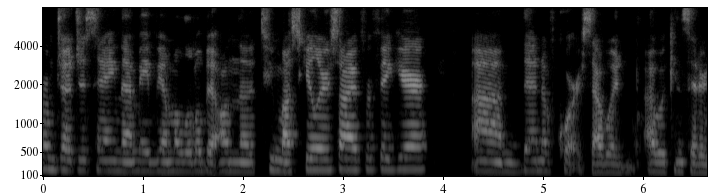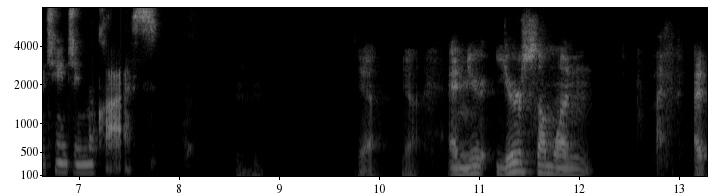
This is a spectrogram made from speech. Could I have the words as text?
from judges saying that maybe I'm a little bit on the too muscular side for figure, um, then of course I would I would consider changing the class. Mhm. Yeah, yeah. And you're you're someone I,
